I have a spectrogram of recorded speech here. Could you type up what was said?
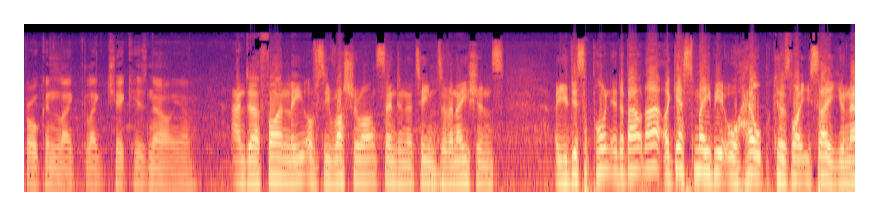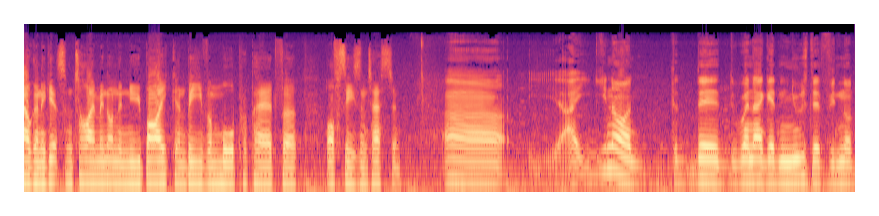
broken like like Czech is now. Yeah. And uh, finally, obviously, Russia aren't sending a team to the nations. Are you disappointed about that? I guess maybe it will help because, like you say, you're now going to get some time in on a new bike and be even more prepared for off-season testing. Uh, I, you know, the, the, when I get news that we not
